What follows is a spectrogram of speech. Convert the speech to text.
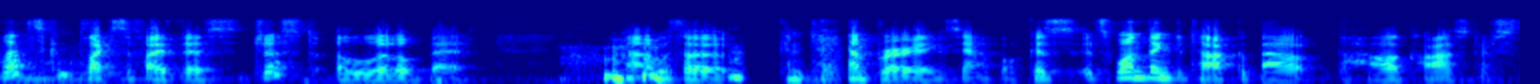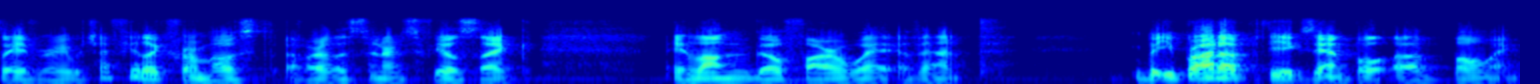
Let's complexify this just a little bit uh, with a contemporary example. Because it's one thing to talk about the Holocaust or slavery, which I feel like for most of our listeners feels like a long ago, far away event. But you brought up the example of Boeing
